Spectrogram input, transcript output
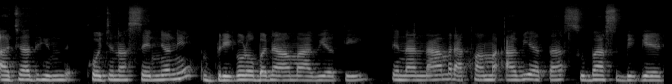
આઝાદ હિન્દ ફૌજના સૈન્યને બ્રિગેડો બનાવવામાં આવી હતી. તેના નામ રાખવામાં આવ્યા હતા Subhash brigade,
